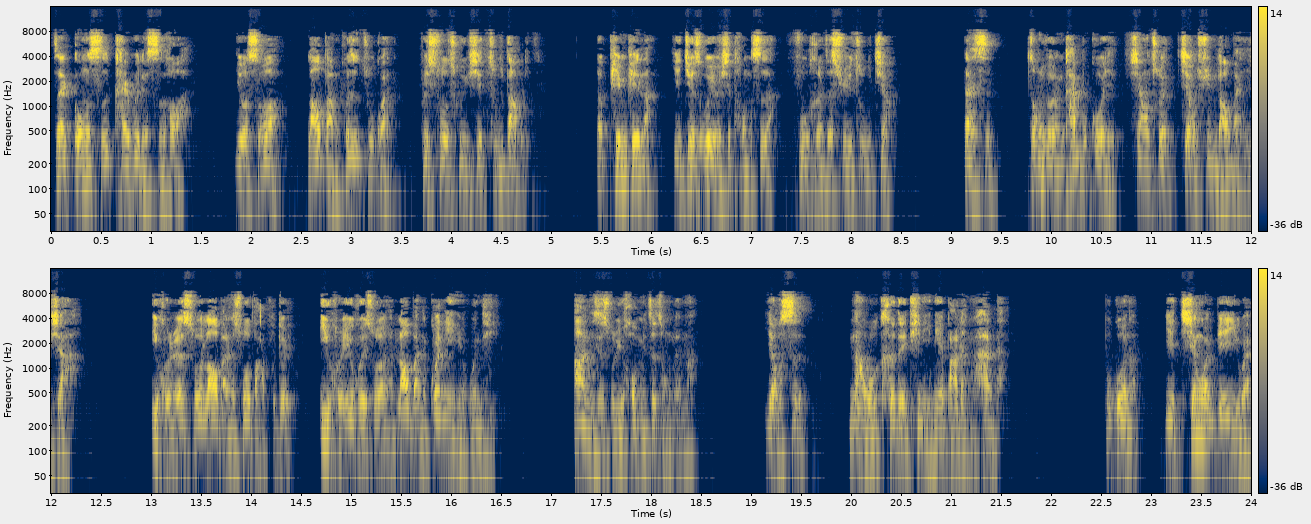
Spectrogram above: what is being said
在公司开会的时候啊，有时候啊，老板或者主管会说出一些猪道理，而偏偏呢，也就是会有些同事啊附和着学猪叫。但是总有人看不过眼，想要出来教训老板一下。一会儿说老板的说法不对。一会儿又会说老板的观念有问题，啊，你是属于后面这种人吗？要是，那我可得替你捏把冷汗呢。不过呢，也千万别以为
